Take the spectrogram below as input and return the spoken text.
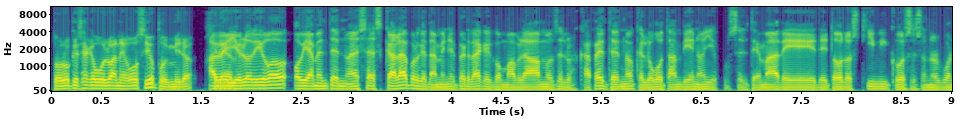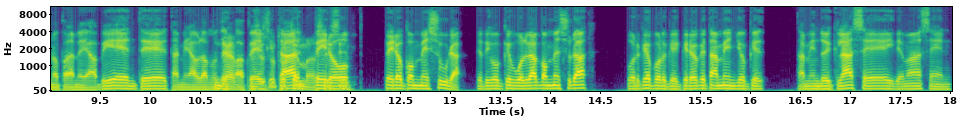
todo lo que sea que vuelva a negocio, pues mira. A ver, yo lo digo, obviamente, no a esa escala, porque también es verdad que como hablábamos de los carretes, ¿no? Que luego también, oye, pues el tema de, de todos los químicos, eso no es bueno para el medio ambiente, también hablamos de pues papel y tal, tema, sí, pero, sí. pero con mesura. Yo digo que vuelva con mesura, ¿por qué? Porque creo que también yo que también doy clase y demás, en,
